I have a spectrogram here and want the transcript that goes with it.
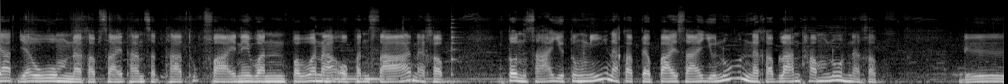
ญาติโยมนะครับ สายทานศรัทธาทุกฝ่ายในวันปวนาออกพรรษานะครับ ต้นสายอยู่ตรงนี้นะครับ แต่ปลายสายอยู่นู่นนะครับลานธรรมนู่นนะครับดื้อ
